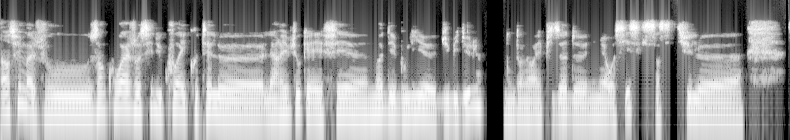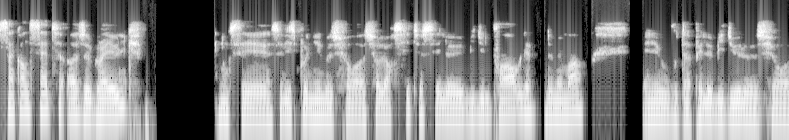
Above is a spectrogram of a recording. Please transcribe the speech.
ensuite, bah, je vous encourage aussi du coup à écouter le, la review qu'avait fait euh, Mode et euh, du bidule, donc dans leur épisode euh, numéro 6 qui s'intitule euh, 57 of the Grey Hulk. Donc c'est disponible sur sur leur site, c'est le bidule.org de mémoire et où vous tapez le bidule sur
